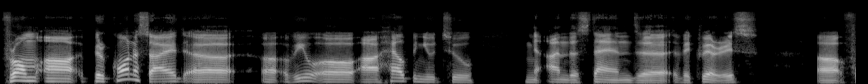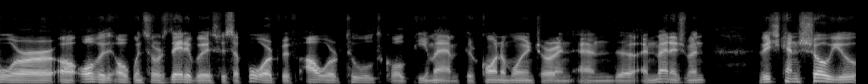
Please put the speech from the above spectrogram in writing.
From Percona side, we are helping you to understand uh, the queries uh, for uh, all the open source database we support with our tool called PMM, Percona Monitoring and, and Management, which can show you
